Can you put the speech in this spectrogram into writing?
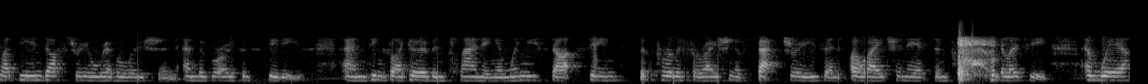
like the Industrial Revolution and the growth of cities and things like urban planning and when you start seeing the proliferation of factories and OH&S and profitability and where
